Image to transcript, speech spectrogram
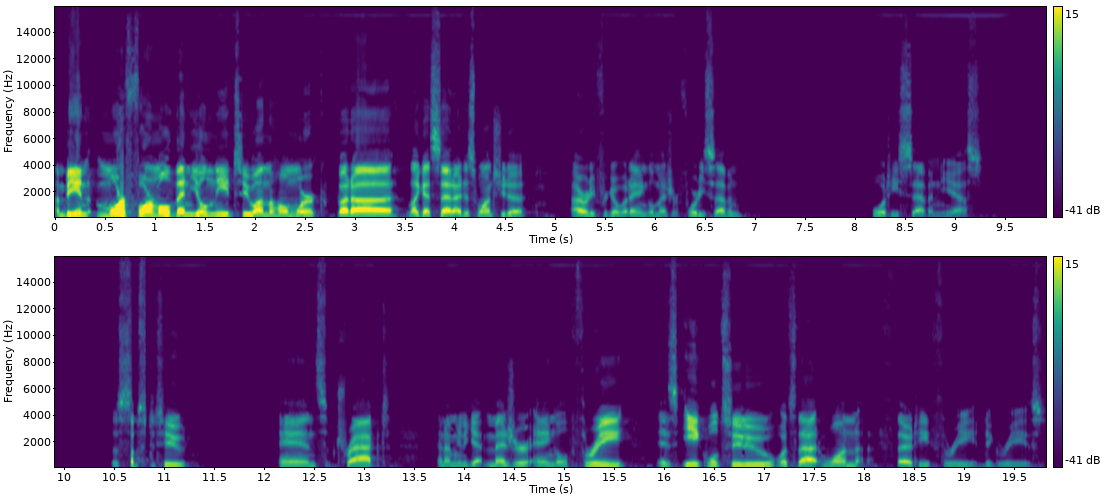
I'm being more formal than you'll need to on the homework, but uh, like I said, I just want you to, I already forgot what angle measure, 47? 47, yes. So substitute and subtract, and I'm going to get measure angle 3 is equal to, what's that, 133 degrees.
